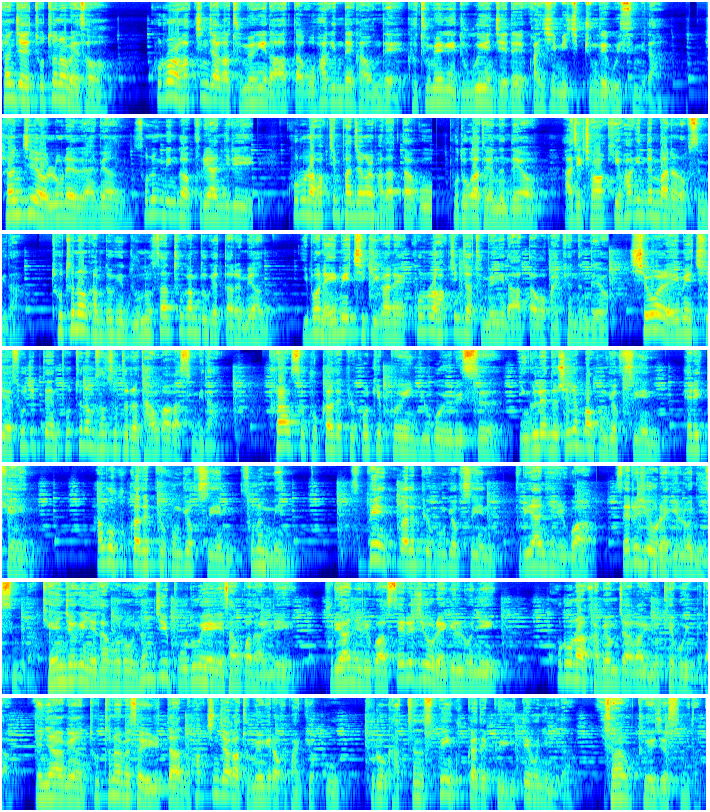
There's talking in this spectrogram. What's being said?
현재 토트넘에서 코로나 확진자가 2명이 나왔다고 확인된 가운데 그 2명이 누구인지에 대해 관심이 집중되고 있습니다. 현지 언론에 의하면 손흥민과 브리안 힐이 코로나 확진 판정을 받았다고 보도가 되었는데요. 아직 정확히 확인된 바는 없습니다. 토트넘 감독인 누누 산투 감독에 따르면 이번 A매치 기간에 코로나 확진자 2명이 나왔다고 밝혔는데요. 10월 A매치에 소집된 토트넘 선수들은 다음과 같습니다. 프랑스 국가대표 골키퍼인 위고 요리스, 잉글랜드 최전방 공격수인 해리 케인, 한국 국가대표 공격수인 손흥민, 스페인 국가대표 공격수인 브리안 힐과 세르지오 레길론이 있습니다. 개인적인 예상으로 현지 보도의 예상과 달리 브리안 힐과 세르지오 레길론이 코로나 감염자가 유력해 보입니다. 왜냐하면 토트넘에서 일단 확진자가 2명이라고 밝혔고 둘은 같은 스페인 국가대표이기 때문입니다. 이상 두해지였습니다.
